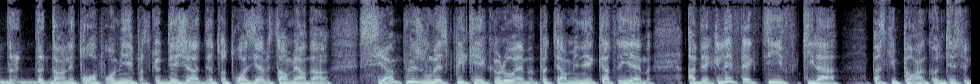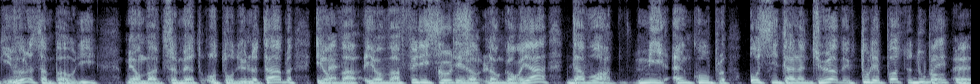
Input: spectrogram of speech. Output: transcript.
dans les trois premiers. Parce que déjà, d'être troisième, c'est emmerdant. Si en plus vous m'expliquez que l'OM peut terminer quatrième avec l'effectif qu'il a, parce qu'il peut raconter ce qu'il veut, le Sampaoli, mais on va se mettre autour d'une table et on va, et on va féliciter Coach. Longoria d'avoir mis un couple aussi talentueux avec tous les postes Bon, doublés. euh,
